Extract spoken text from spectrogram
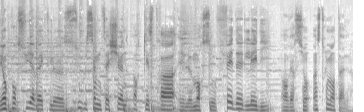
Et on poursuit avec le Soul Sensation Orchestra et le morceau Faded Lady en version instrumentale.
